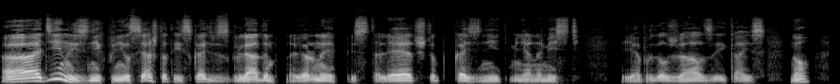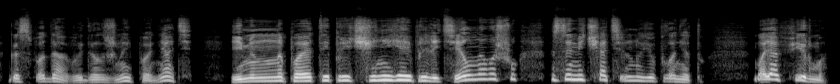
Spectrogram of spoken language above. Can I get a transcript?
а один из них принялся что-то искать взглядом, наверное, пистолет, чтобы казнить меня на месте. Я продолжал, заикаясь. Но, господа, вы должны понять, Именно по этой причине я и прилетел на вашу замечательную планету. Моя фирма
